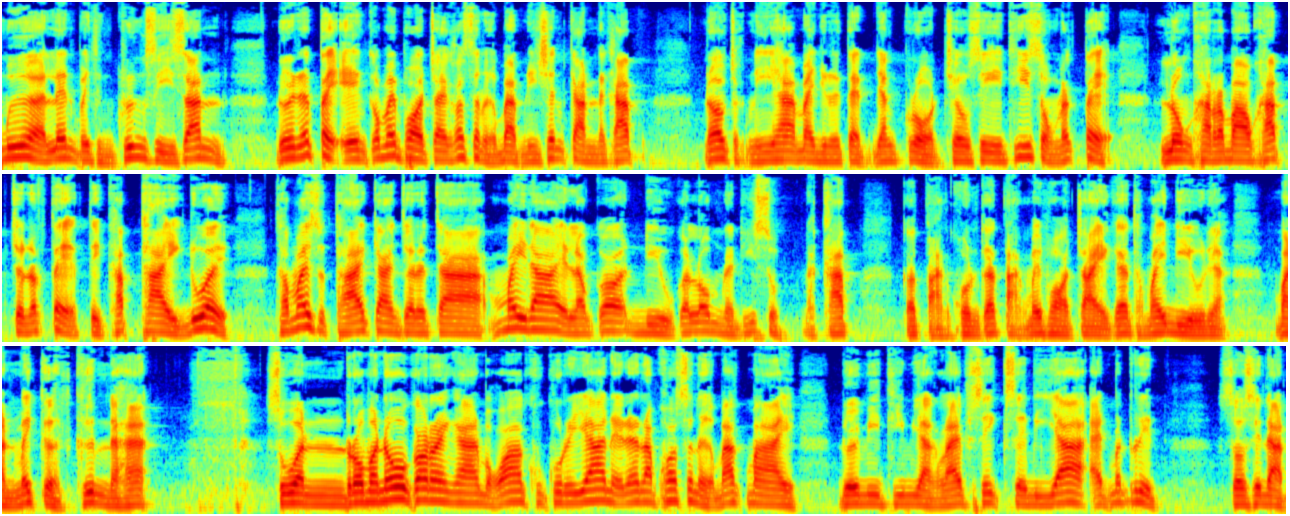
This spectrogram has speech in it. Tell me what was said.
เมื่อเล่นไปถึงครึ่งซีซั่นโดยนักเตะเองก็ไม่พอใจข้อเสนอแบบนี้เช่นกันนะครับ นอกจากนี้ฮะแมนยูไนเต็ดยังโกรธเชลซีที่ส่งนักเตะลงคาราบาวครับ จนนักเตะติดคับไทยอีกด้วยทำให้สุดท้ายการเจรจาไม่ได้แล้วก็ดีลก็ล่มในที่สุดนะครับ ก็ต่างคนก็ต่างไม่พอใจก็ทำให้ดีลเนี่ยมันไม่เกิดขึ้นนะฮะ ส่วนโรมาโน่ก็รายงานบอกว่าคูคูริยาเนี่ยได้รับข้อเสนอมากมาย โดยมีทีมอย่างไลฟ์ซิกเซบียาแอตมาดริดโซซิดัด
